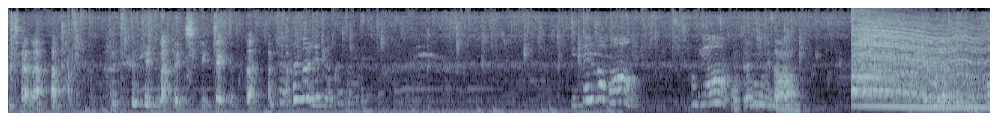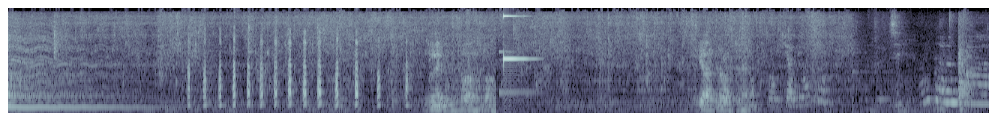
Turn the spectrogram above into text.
괜찮아. 나는 진짜 겠다. 큰 소리 내세요 큰 소리 내세요 이 뺀가 봐 자기야 어, 뗏물이다. 뗏물이야, 뗏물. 이번에 물 좋아서. 귀안 들어갔잖아. 어, 귀안 들어왔어 그렇지 아이고 잘한다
